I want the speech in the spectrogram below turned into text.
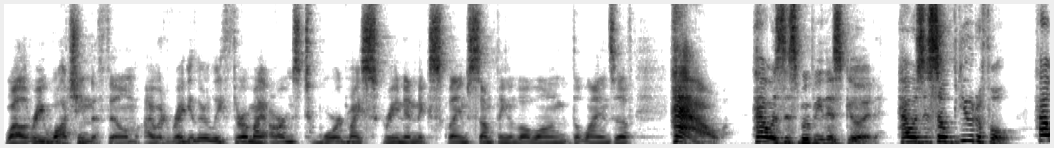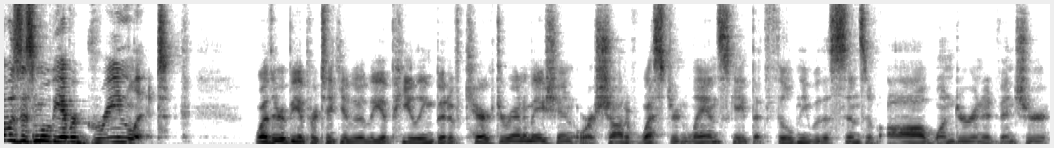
While rewatching the film, I would regularly throw my arms toward my screen and exclaim something along the lines of, How? How is this movie this good? How is it so beautiful? How was this movie ever greenlit? Whether it be a particularly appealing bit of character animation or a shot of Western landscape that filled me with a sense of awe, wonder, and adventure,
